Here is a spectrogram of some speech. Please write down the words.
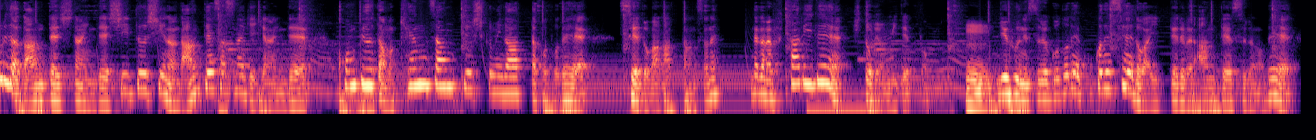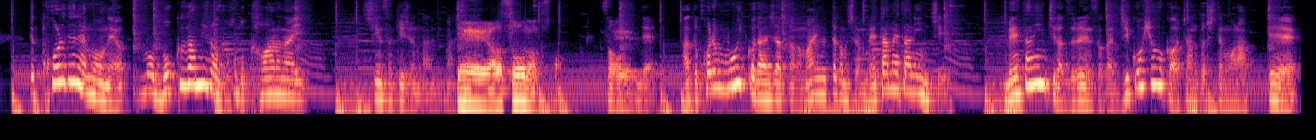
人だと安定しないんで、C2C なんで安定させなきゃいけないんで、コンピューターも検算っていう仕組みがあったことで、精度が上がったんですよね。だから二人で一人を見てるとうん。いうふうにすることで、ここで精度が一定レベル安定するので、で、これでね、もうね、もう僕が見るのとほぼ変わらない審査基準になりました。ええあ、そうなんですか。そう。ええで、あとこれももう一個大事だったのが前言ったかもしれないメタメタ認知。メタ認知がずれるんですよ。だから自己評価をちゃんとしてもらって、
